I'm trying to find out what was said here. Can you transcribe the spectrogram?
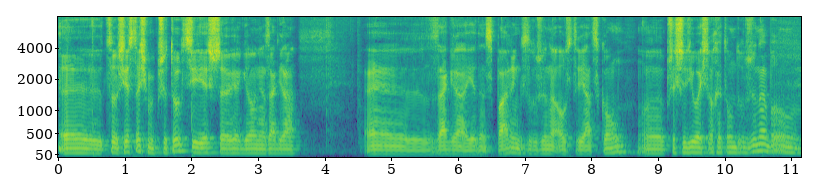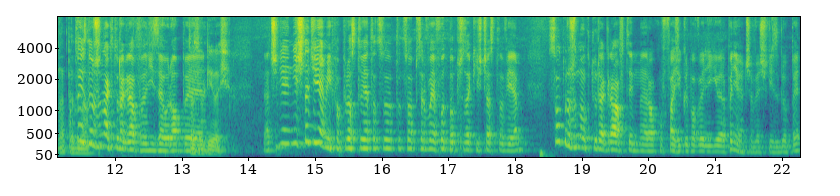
E, Cóż, jesteśmy przy Turcji. Jeszcze Jagiellonia zagra, e, zagra jeden sparring z drużyną austriacką. E, Prześledziłeś trochę tą drużynę, bo na No pewno to jest drużyna, która gra w Lidze Europy. to zrobiłeś. Znaczy nie, nie śledziłem ich po prostu, ja to co, to co obserwuję futbol przez jakiś czas to wiem. Są drużyną, która grała w tym roku w fazie grupowej Ligi Europy, nie wiem czy wyszli z grupy,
